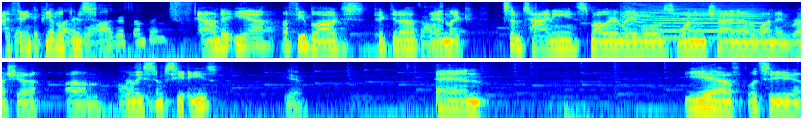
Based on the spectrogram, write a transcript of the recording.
I think people just blog or something. found it. Yeah, a few blogs picked it up, awesome. and like some tiny, smaller labels, one in China, one in Russia, um, released some CDs. Yeah. And yeah, let's see.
